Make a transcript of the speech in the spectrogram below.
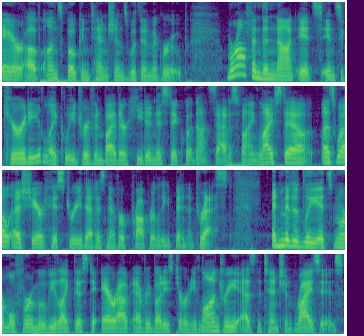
air of unspoken tensions within the group. More often than not, it's insecurity, likely driven by their hedonistic but not satisfying lifestyle, as well as shared history that has never properly been addressed. Admittedly, it's normal for a movie like this to air out everybody's dirty laundry as the tension rises.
